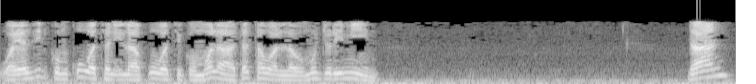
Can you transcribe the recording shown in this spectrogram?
ويزدكم قوة إلى قوتكم ولا تتولوا مجرمين Dan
